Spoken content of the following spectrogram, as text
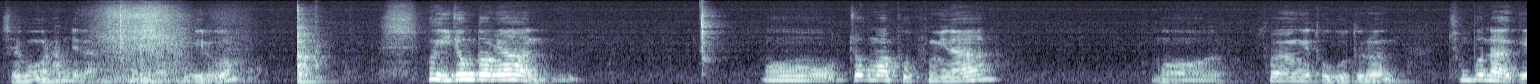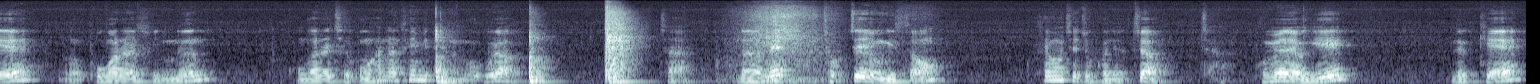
제공을 합니다. 이런 크기로. 그이 정도면 뭐 조그만 부품이나 뭐 소형의 도구들은 충분하게 어, 보관할 수 있는 공간을 제공하는 셈이 되는 거고요. 자, 그 다음에 적재 용이성 세 번째 조건이었죠. 자, 보면 여기 이렇게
